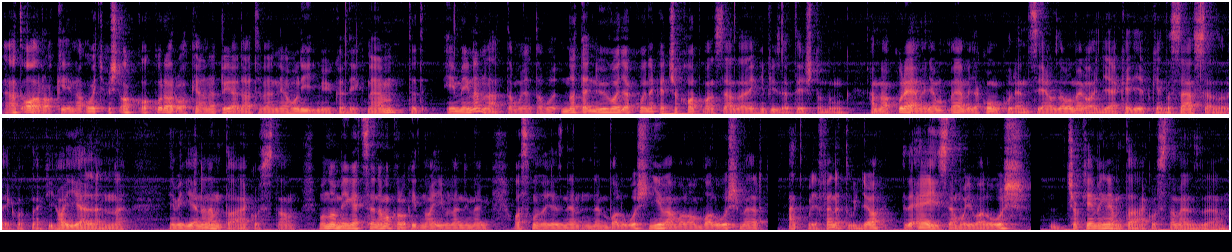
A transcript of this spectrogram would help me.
hát arra kéne, hogy most ak- akkor arról kellene példát venni, ahol így működik, nem? Tehát én még nem láttam olyat, ahol, na te nő vagy, akkor neked csak 60%-nyi fizetést adunk. Hát mert akkor elmegy a, elmegy a konkurenciához, ahol megadják egyébként a 100%-ot neki, ha ilyen lenne. Én még ilyen nem találkoztam. Mondom még egyszer, nem akarok itt naív lenni, meg azt mondani, hogy ez nem, nem valós. Nyilvánvalóan valós, mert hát vagy a fene tudja, de elhiszem, hogy valós. Csak én még nem találkoztam ezzel.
